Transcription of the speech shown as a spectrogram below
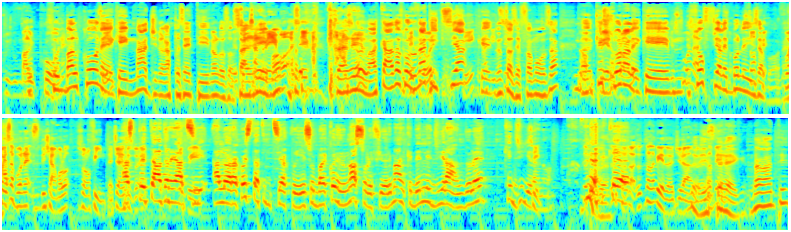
su un balcone. Su un balcone Sì. che immagino rappresenti, non lo so, Sa- Sanremo. Sanremo, sì, a caso. Sanremo a caso con una tizia Sì, che una non tizia. so se è famosa, Non eh, che suona le, che, Che suona- soffia le bolle di soffia- sapone. Poi sapone, diciamolo, sono finte. Cioè, nel senso, è Aspettate tutto ragazzi, allora questa tizia qui sul balcone non ha solo i fiori, ma anche delle girandole che girano. Dove? Perché? No, non la vedo girando. Easter vedo. egg. Va avanti.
